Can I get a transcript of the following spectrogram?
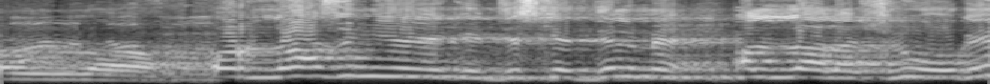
اللہ۔ اور لازم یہ ہے کہ جس کے دل میں اللہ اللہ شروع ہو گئی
